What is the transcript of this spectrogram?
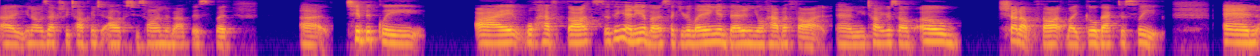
I you know, I was actually talking to Alex Toussaint about this, but uh, typically I will have thoughts. I think any of us, like you're laying in bed and you'll have a thought, and you tell yourself, "Oh, shut up thought, like go back to sleep. And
